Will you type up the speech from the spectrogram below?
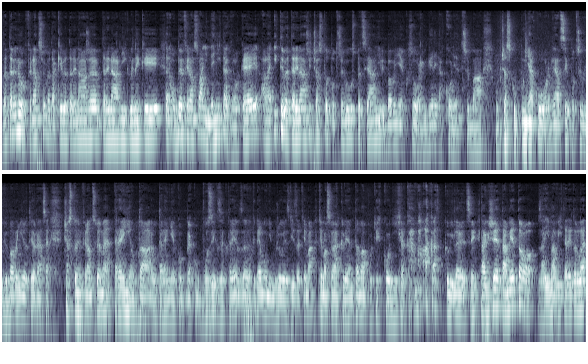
Veterinu financujeme taky veterináře, veterinární kliniky. Ten objem financování není tak velký, ale i ty veterináři často potřebují speciální vybavení, jako jsou rengeny na koně třeba. Občas kupují nějakou ordinaci, potřebují vybavení do té ordinace. Často jim financujeme terénní auta nebo terénní jako, jako vozy, kde oni můžou jezdit za těma, těma svými klientama po těch koních a kravách a takovéhle věci. Takže tam je to zajímavý tady tohle.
